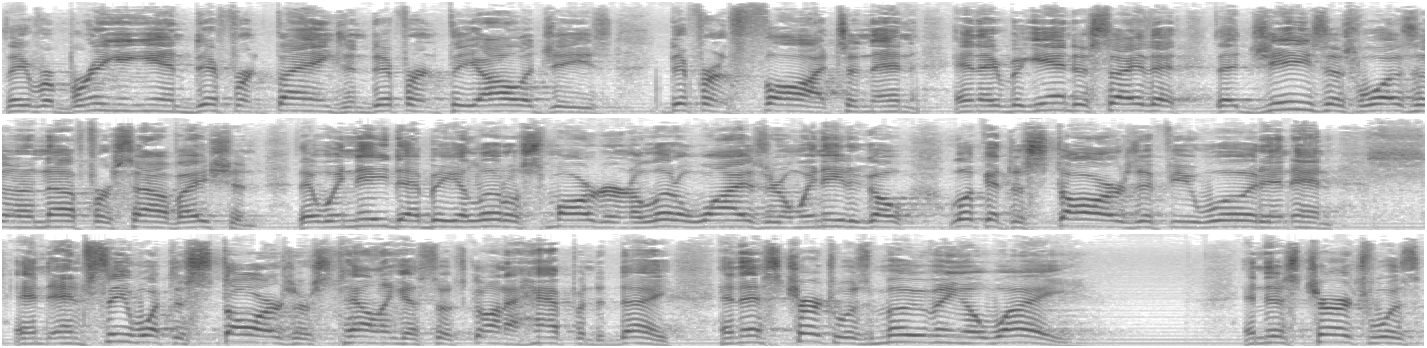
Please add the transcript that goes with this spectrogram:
they were bringing in different things and different theologies, different thoughts, and, and, and they began to say that, that Jesus wasn't enough for salvation, that we need to be a little smarter and a little wiser, and we need to go look at the stars, if you would, and, and and, and see what the stars are telling us that's going to happen today. And this church was moving away. And this church was,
